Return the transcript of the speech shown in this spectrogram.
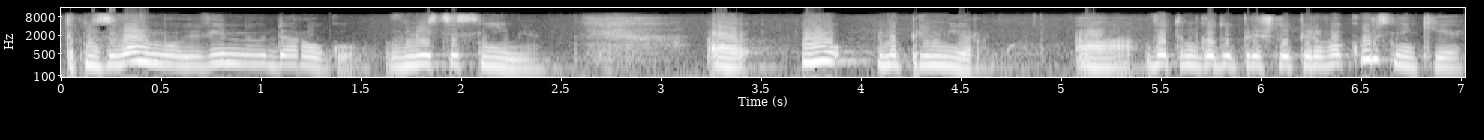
так называемую винную дорогу вместе с ними. Э, Ну, например, в этом году пришли первокурсники,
